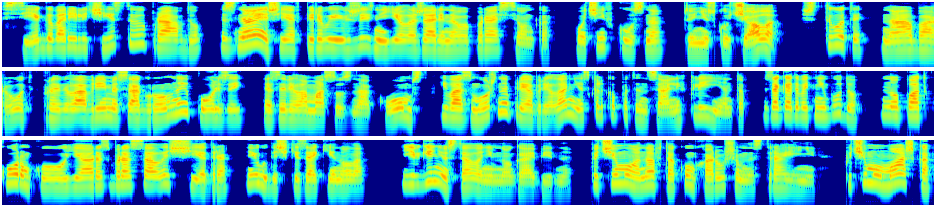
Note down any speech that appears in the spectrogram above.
Все говорили чистую правду. Знаешь, я впервые в жизни ела жареного поросенка. Очень вкусно. Ты не скучала? Что ты? Наоборот, провела время с огромной пользой. Завела массу знакомств и, возможно, приобрела несколько потенциальных клиентов. Загадывать не буду, но подкормку я разбросала щедро и удочки закинула. Евгению стало немного обидно. Почему она в таком хорошем настроении? Почему Машка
